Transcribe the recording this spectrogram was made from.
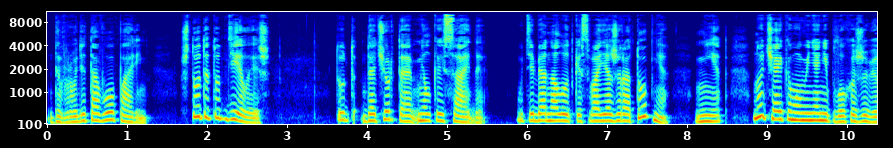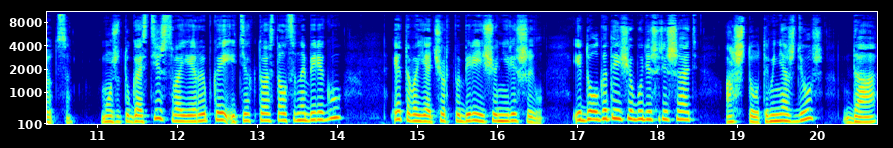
«Да вроде того, парень. Что ты тут делаешь?» «Тут до черта мелкой сайды. У тебя на лодке своя жиротопня?» «Нет, но чайкам у меня неплохо живется. Может, угостишь своей рыбкой и тех, кто остался на берегу? Этого я, черт побери, еще не решил. И долго ты еще будешь решать? А что, ты меня ждешь? Да,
